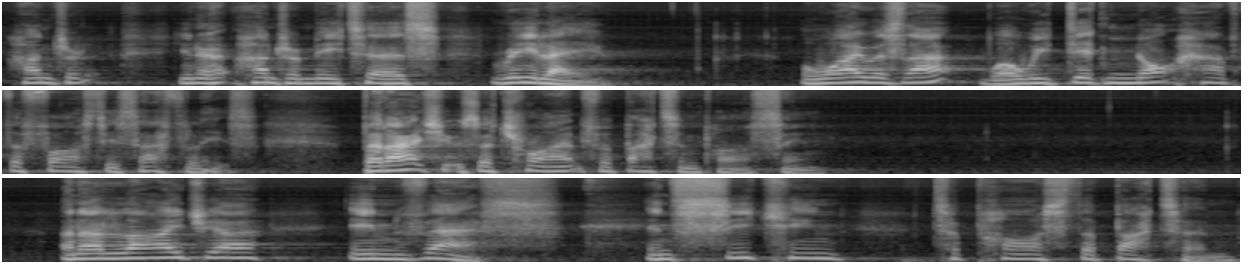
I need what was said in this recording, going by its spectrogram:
100, you know, 100 meters relay. Why was that? Well, we did not have the fastest athletes, but actually it was a triumph for baton passing. And Elijah invests in seeking to pass the baton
